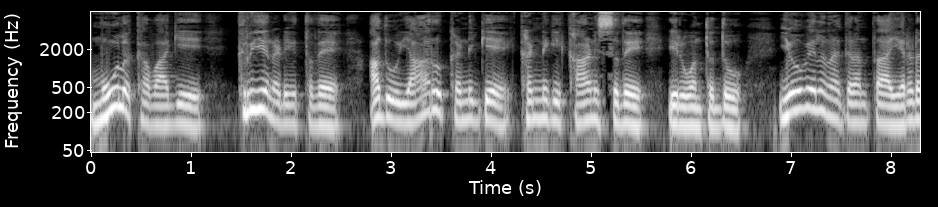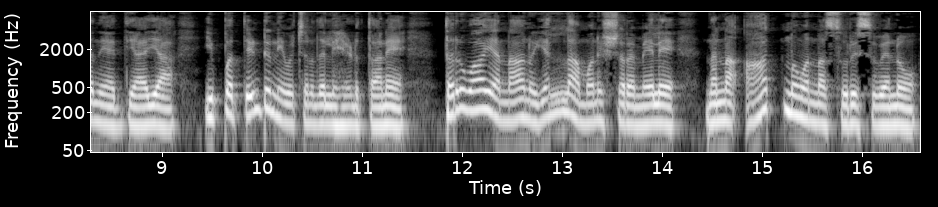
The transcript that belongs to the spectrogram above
ಮೂಲಕವಾಗಿ ಕ್ರಿಯೆ ನಡೆಯುತ್ತದೆ. ಅದು ಯಾರು ಕಣ್ಣಿಗೆ ಕಣ್ಣಿಗೆ ಕಾಣಿಸದೇ ಇರುವಂಥದ್ದು. ಯೋವೇಲನ ಗ್ರಂಥ ಎರಡನೇ ಅಧ್ಯಾಯ ಇಪ್ಪತ್ತೆಂಟನೇ ವಚನದಲ್ಲಿ ಹೇಳುತ್ತಾನೆ ತರುವಾಯ ನಾನು ಎಲ್ಲ ಮನುಷ್ಯರ ಮೇಲೆ ನನ್ನ ಆತ್ಮವನ್ನು ಸುರಿಸುವೆನು.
